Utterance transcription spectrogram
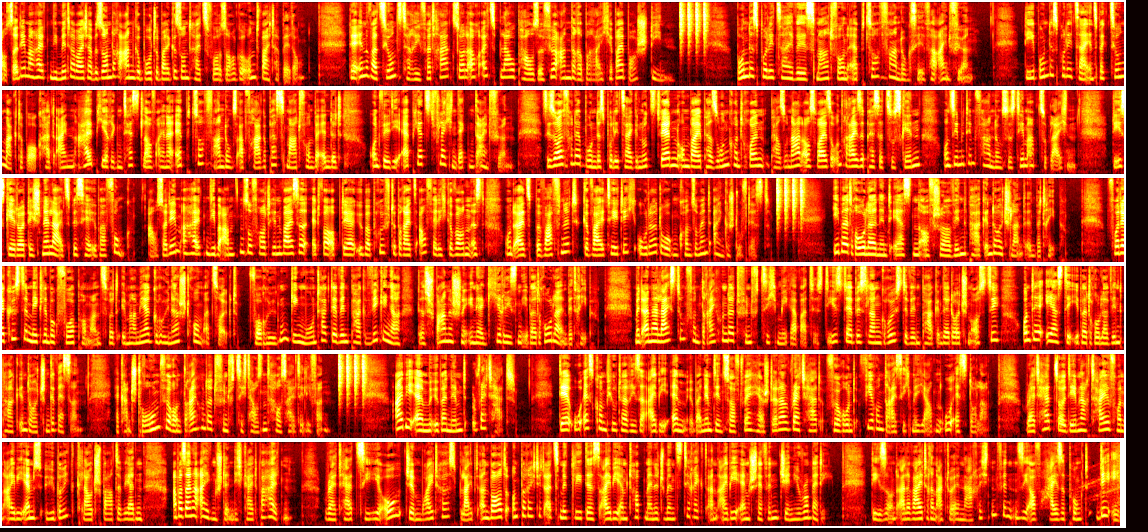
Außerdem erhalten die Mitarbeiter besondere Angebote bei Gesundheitsvorsorge und Weiterbildung. Der Innovationstarifvertrag soll auch als Blaupause für andere Bereiche bei Bosch dienen. Bundespolizei will Smartphone-App zur Fahndungshilfe einführen. Die Bundespolizeiinspektion Magdeburg hat einen halbjährigen Testlauf einer App zur Fahndungsabfrage per Smartphone beendet und will die App jetzt flächendeckend einführen. Sie soll von der Bundespolizei genutzt werden, um bei Personenkontrollen Personalausweise und Reisepässe zu scannen und sie mit dem Fahndungssystem abzugleichen. Dies gehe deutlich schneller als bisher über Funk. Außerdem erhalten die Beamten sofort Hinweise, etwa ob der Überprüfte bereits auffällig geworden ist und als bewaffnet, gewalttätig oder Drogenkonsument eingestuft ist. Iberdrola nimmt ersten Offshore-Windpark in Deutschland in Betrieb. Vor der Küste Mecklenburg-Vorpommerns wird immer mehr grüner Strom erzeugt. Vor Rügen ging Montag der Windpark Wikinger des spanischen Energieriesen Iberdrola in Betrieb. Mit einer Leistung von 350 Megawatt ist dies der bislang größte Windpark in der deutschen Ostsee und der erste Iberdrola Windpark in deutschen Gewässern. Er kann Strom für rund 350.000 Haushalte liefern. IBM übernimmt Red Hat. Der US-Computerriese IBM übernimmt den Softwarehersteller Red Hat für rund 34 Milliarden US-Dollar. Red Hat soll demnach Teil von IBMs Hybrid-Cloud-Sparte werden, aber seine Eigenständigkeit behalten. Red Hat CEO Jim Whitehurst bleibt an Bord und berichtet als Mitglied des IBM Top-Managements direkt an IBM-Chefin Ginny Rometty. Diese und alle weiteren aktuellen Nachrichten finden Sie auf heise.de.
